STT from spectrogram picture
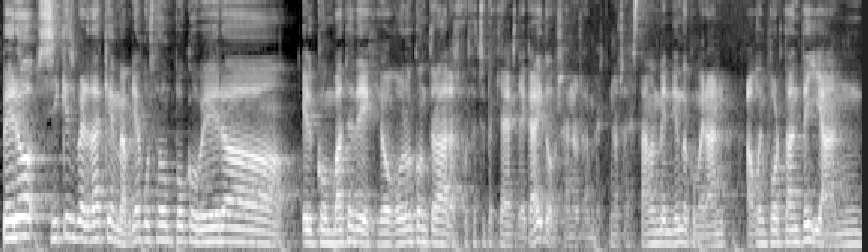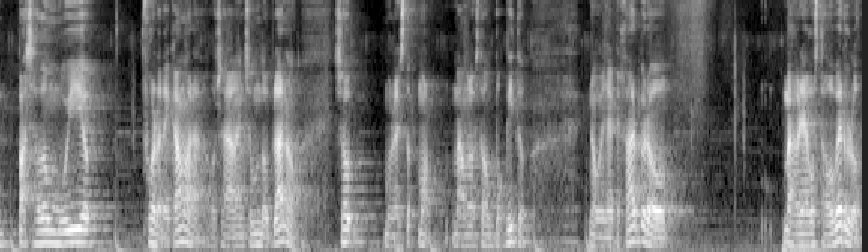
Pero sí que es verdad que me habría gustado un poco ver ah, el combate de Hyogoro contra las fuerzas especiales de Kaido. O sea, nos, nos estaban vendiendo como eran algo importante y han pasado muy fuera de cámara, o sea, en segundo plano. Eso molesta, bueno, me ha molestado un poquito. No voy a quejar, pero me habría gustado verlo.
